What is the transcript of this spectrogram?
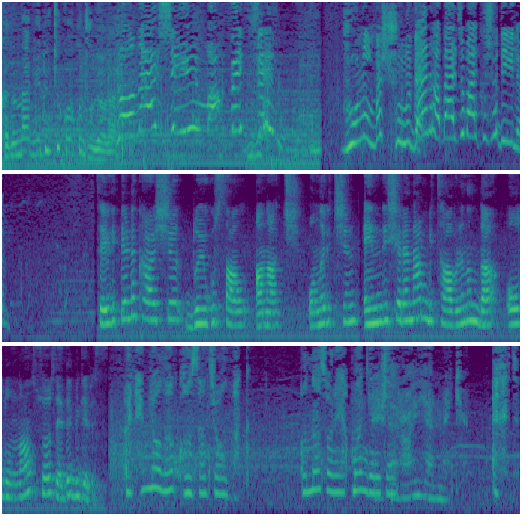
Kadınlar büyüdükçe korkunç oluyorlar. Ron her şeyi mahvettin. Ronald'a şunu de. Ben haberci baykuşu değilim. Sevdiklerine karşı duygusal, anaç, onlar için endişelenen bir tavrının da olduğundan söz edebiliriz. Önemli olan konsantre olmak. Ondan sonra yapman gereken... Ejderhayı yenmek. Evet.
